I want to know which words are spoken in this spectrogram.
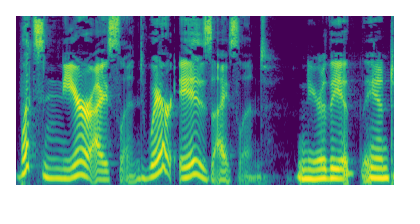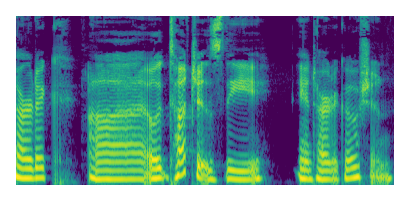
What's near Iceland? Where is Iceland? near the Antarctic uh oh, it touches the Antarctic Ocean.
